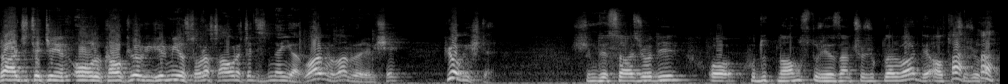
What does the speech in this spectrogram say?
Raci Tekin'in oğlu kalkıyor 20 yıl sonra Sahura çetesinden yer. Var mı lan böyle bir şey? Yok işte. Şimdi sadece o değil, o hudut namustur yazan çocuklar vardı ya, altı Ha, çocuk. ha.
